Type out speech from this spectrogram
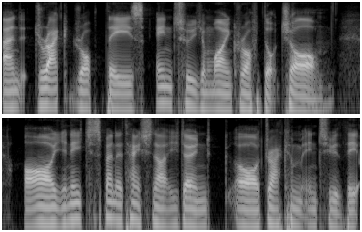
And drag drop these into your Minecraft.jar. Uh, you need to spend attention that you don't uh, drag them into the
